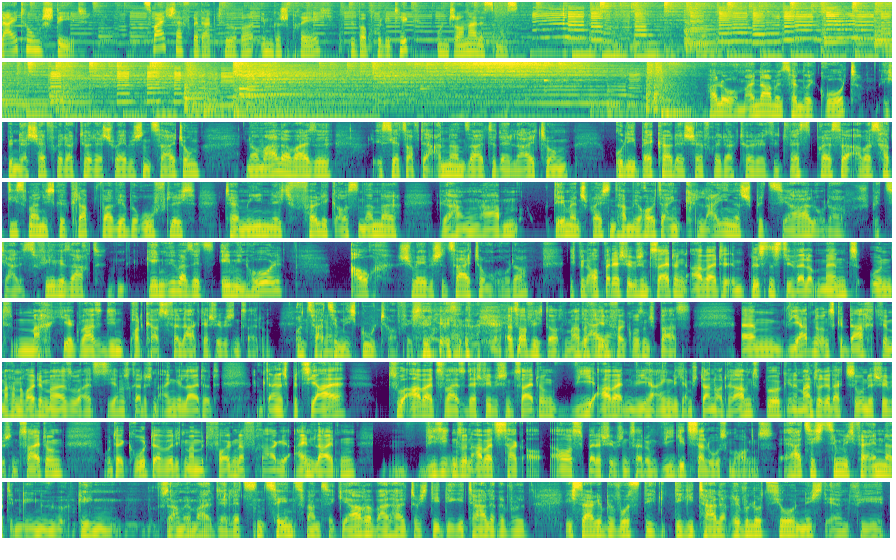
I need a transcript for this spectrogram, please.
Leitung steht. Zwei Chefredakteure im Gespräch über Politik und Journalismus. Hallo, mein Name ist Hendrik Groth. Ich bin der Chefredakteur der Schwäbischen Zeitung. Normalerweise ist jetzt auf der anderen Seite der Leitung Uli Becker, der Chefredakteur der Südwestpresse. Aber es hat diesmal nicht geklappt, weil wir beruflich terminlich völlig auseinandergehangen haben. Dementsprechend haben wir heute ein kleines Spezial oder Spezial ist zu viel gesagt. Gegenüber sitzt Emin Hohl, auch Schwäbische Zeitung, oder? Ich bin auch bei der Schwäbischen Zeitung, arbeite im Business Development und mache hier quasi den Podcast-Verlag der Schwäbischen Zeitung. Und zwar genau. ziemlich gut, hoffe ich doch. das hoffe ich doch. Macht ja, auf jeden ja. Fall großen Spaß. Ähm, wir hatten uns gedacht, wir machen heute mal so, als Sie haben es gerade schon eingeleitet, ein kleines Spezial zur Arbeitsweise der Schwäbischen Zeitung. Wie arbeiten wir hier eigentlich am Standort Ravensburg in der Mantelredaktion der Schwäbischen Zeitung? Und Herr Groth, da würde ich mal mit folgender Frage einleiten. Wie sieht denn so ein Arbeitstag aus bei der Schwäbischen Zeitung? Wie geht es da los morgens? Er hat sich ziemlich verändert im Gegenüber, gegen, sagen wir mal, der letzten 10, 20 Jahre, weil halt durch die digitale Revolution, ich sage bewusst die digitale Revolution, nicht irgendwie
